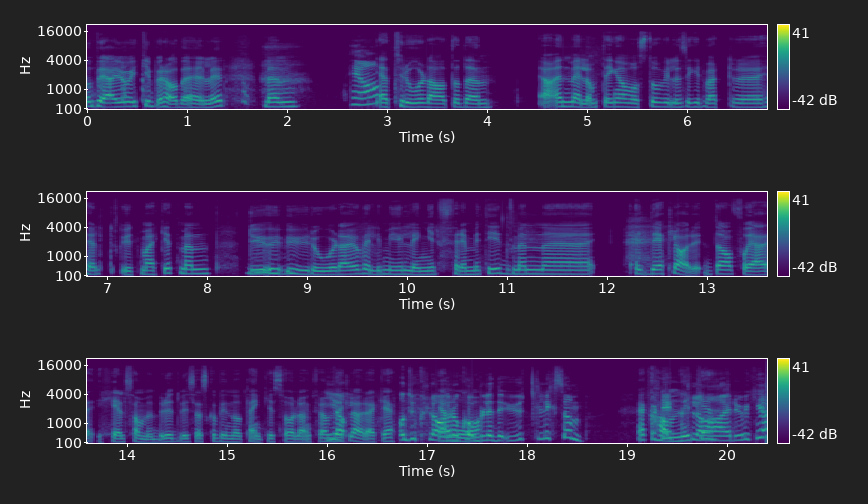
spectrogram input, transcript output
Og det er jo ikke bra, det heller. Men ja. jeg tror da at den ja, En mellomting av oss to ville sikkert vært eh, helt utmerket, men du Mm. uroer deg jo veldig mye lenger frem i tid. Men eh, det klarer Da får jeg helt sammenbrudd hvis jeg skal begynne å tenke så langt fram. Ja. Det klarer jeg ikke. Og du klarer må... å koble det ut, liksom. Jeg For kan det ikke. klarer du ikke.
